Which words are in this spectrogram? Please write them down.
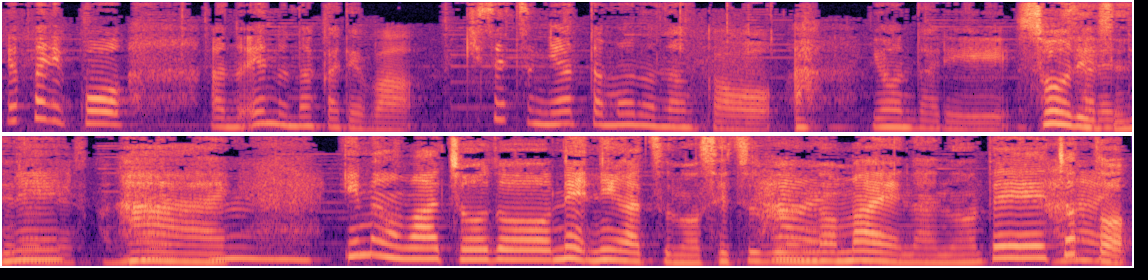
やっぱりこうあの絵の中では季節に合ったものなんかを読んだりされてるんですかね。はい、うん、今はちょうどね2月の節分の前なので、はい、ちょっと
